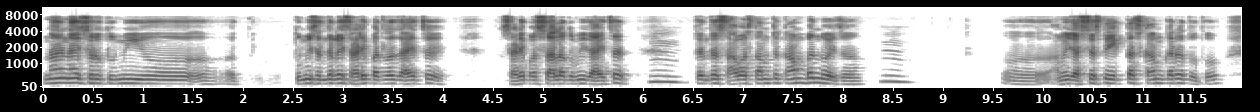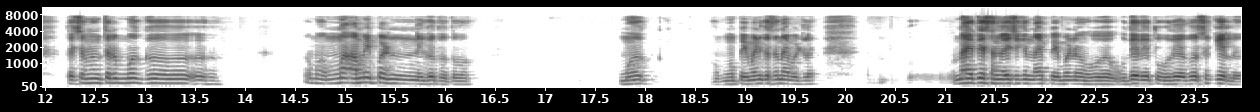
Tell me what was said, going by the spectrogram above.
नाही नाही सर तुम्ही अं, तुम्ही संध्याकाळी साडेपाचला जायचंय. साडेपाच सहाला तुम्ही जायचं हम्म. त्यानंतर सहा वाजता आमचं काम बंद व्हायचं. हम्म. अं, आम्ही जास्तीत जास्त एक तास काम करत होतो. त्याच्यानंतर मग अं, म- मग आम्ही पण निघत होतो. मग मग पेमेंट कसं नाही भेटलं? नाही ते सांगायचे की नाही पेमेंट उद्या देतो उद्या देतो असं केलं.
